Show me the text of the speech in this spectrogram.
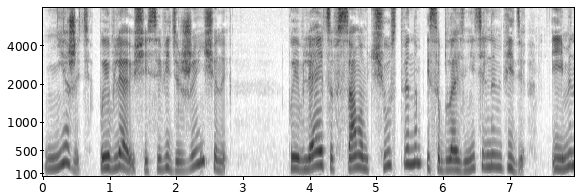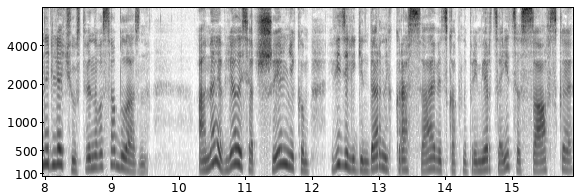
нежить, появляющаяся в виде женщины, появляется в самом чувственном и соблазнительном виде, именно для чувственного соблазна – она являлась отшельником в виде легендарных красавиц, как, например, царица Савская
